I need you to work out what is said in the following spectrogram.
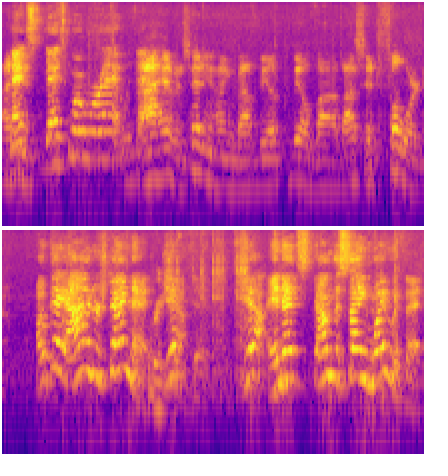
I that's, didn't- that's where we're at with that. I that. haven't said anything about Bill, Bill Bob. I said Ford. Okay, I understand that, yeah. Appreciate that. Yeah, and that's, I'm the same way with that.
